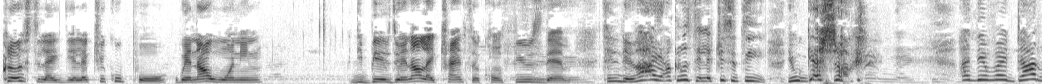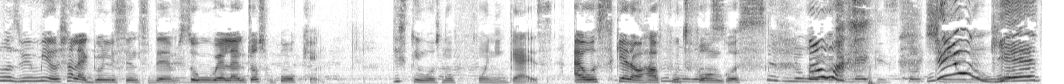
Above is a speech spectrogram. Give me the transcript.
close to like the electrical pole were now warning the babes they were now like trying to confuse them telling them ah you're close to electricity you get shocked. Oh and then my dad was with me I was like don't listen to them. So we were like just walking. This thing was not funny guys. I was scared I'll have foot fungus. I don't know I where your was- leg is you get?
